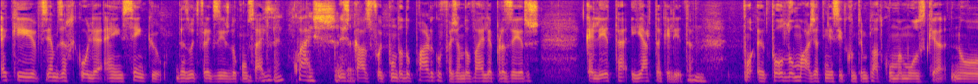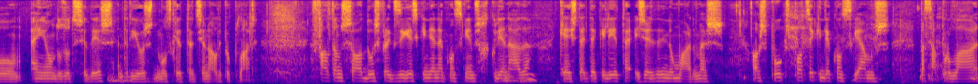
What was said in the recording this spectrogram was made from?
Aqui fizemos a recolha em cinco das oito freguesias do Conselho. Quais? Neste caso foi Punta do Pargo, Feijão da Ovelha, Prazeres, Calheta e Arte da Calheta. Hum. Eh, Paulo do Mar já tinha sido contemplado com uma música no, em um dos outros CDs anteriores de música tradicional e popular. Faltam-nos só duas freguesias que ainda não conseguimos recolher nada, que é a Estelha da Calheta e Jardim do Mar, mas aos poucos pode ser que ainda consigamos passar por lá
